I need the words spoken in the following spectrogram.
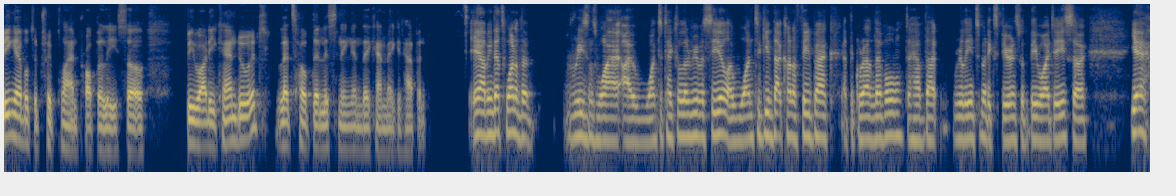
being able to trip plan properly. So BYD can do it. Let's hope they're listening and they can make it happen. Yeah, I mean, that's one of the reasons why I want to take delivery of a seal. I want to give that kind of feedback at the ground level to have that really intimate experience with BYD. So, yeah,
